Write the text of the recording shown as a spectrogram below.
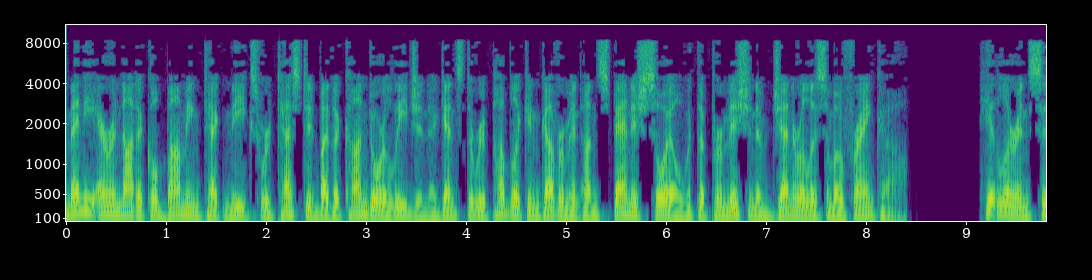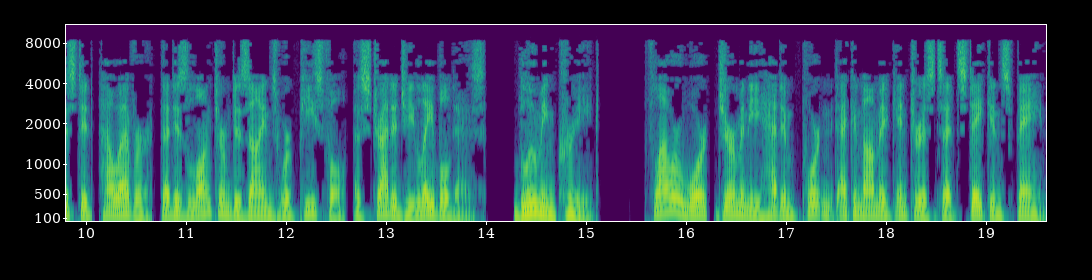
Many aeronautical bombing techniques were tested by the Condor Legion against the Republican government on Spanish soil with the permission of Generalissimo Franco. Hitler insisted, however, that his long-term designs were peaceful, a strategy labeled as Blumenkrieg. Flower War – Germany had important economic interests at stake in Spain,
